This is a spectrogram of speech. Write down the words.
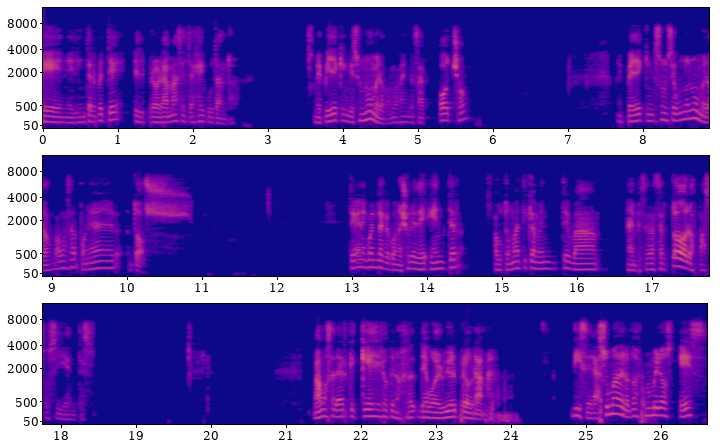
en el intérprete el programa se está ejecutando. Me pide que ingrese un número, vamos a ingresar 8. Me pide que ingrese un segundo número, vamos a poner 2. Tengan en cuenta que cuando yo le dé Enter, automáticamente va a empezar a hacer todos los pasos siguientes. Vamos a ver qué es lo que nos devolvió el programa. Dice, la suma de los dos números es,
